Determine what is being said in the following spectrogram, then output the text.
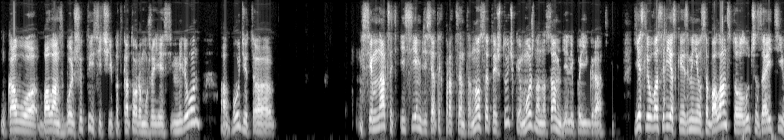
у кого баланс больше тысячи, под которым уже есть миллион, а, будет э, 17,7%. Но с этой штучкой можно на самом деле поиграться. Если у вас резко изменился баланс, то лучше зайти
